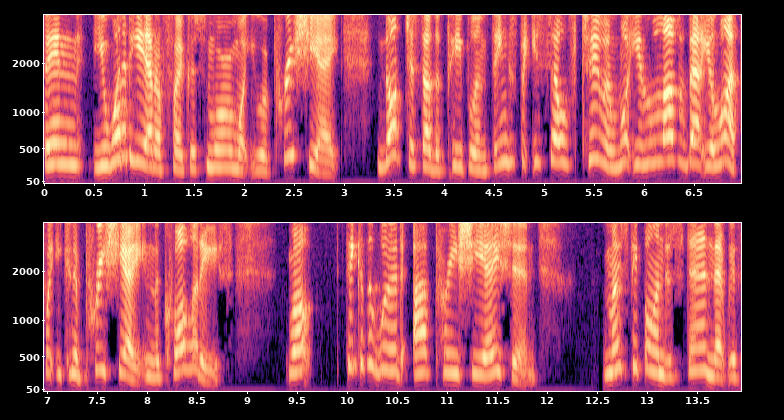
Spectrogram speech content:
then you want to be able to focus more on what you appreciate not just other people and things, but yourself too, and what you love about your life, what you can appreciate in the qualities. Well, think of the word appreciation. Most people understand that with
